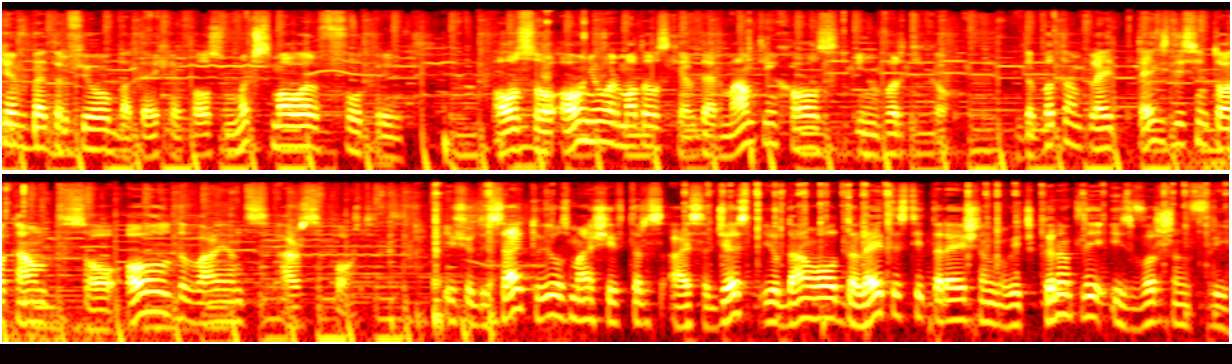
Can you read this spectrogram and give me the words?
have better fuel but they have also much smaller footprint. Also all newer models have their mounting holes in vertical. The button plate takes this into account so all the variants are supported. If you decide to use my shifters, I suggest you download the latest iteration which currently is version 3.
